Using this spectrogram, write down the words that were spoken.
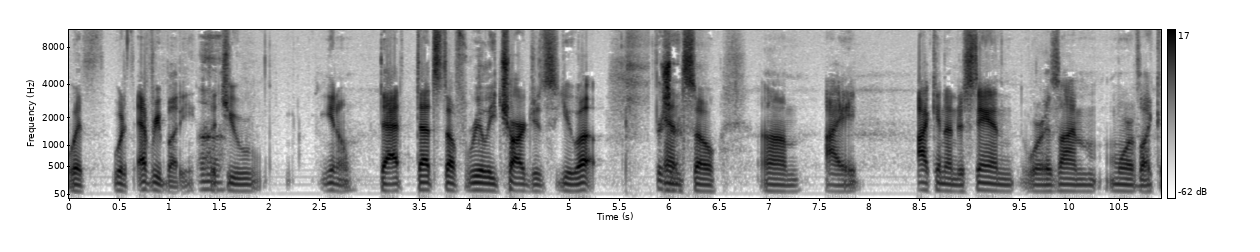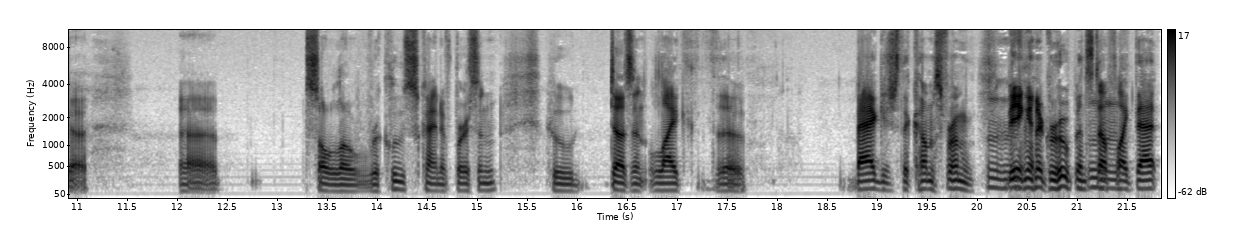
with with everybody Uh-huh. that you you know that that stuff really charges you up. For sure. And so um, I I can understand whereas I'm more of like a solo recluse kind of person who doesn't like the baggage that comes from being in a group and stuff like that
